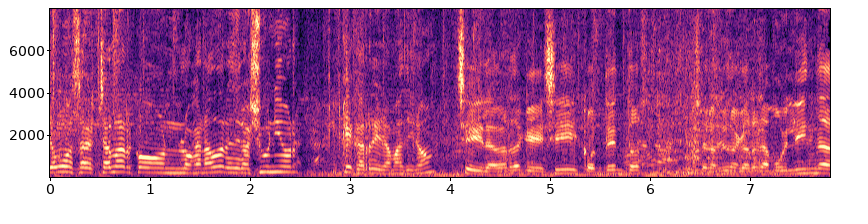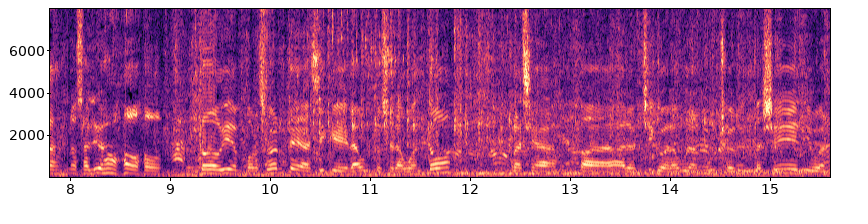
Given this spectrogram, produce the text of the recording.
Vamos a charlar con los ganadores de la Junior. Qué carrera, Mati, ¿no? Sí, la verdad que sí, contentos. Se nos dio una carrera muy linda. Nos salió todo bien, por suerte, así que el auto se la aguantó. Gracias a, los chicos que laburan mucho en el taller y bueno,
